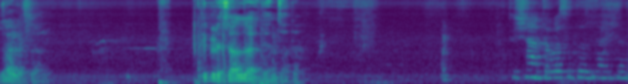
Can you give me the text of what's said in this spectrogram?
झालं चालू तिकडे चालू झालं त्यांचं आता. शांत बसतच नाही तर.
